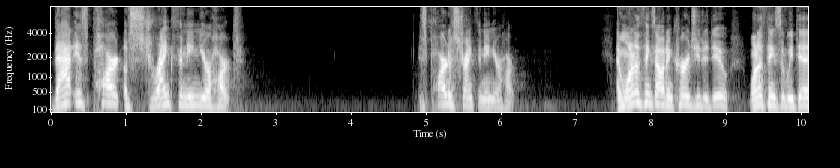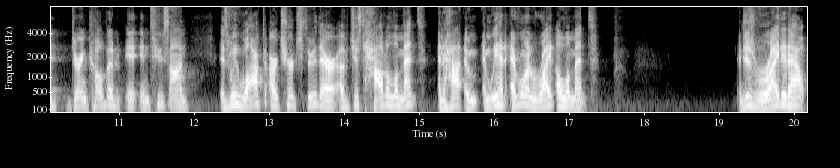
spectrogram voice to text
that is part of strengthening your heart. Is part of strengthening your heart. And one of the things I would encourage you to do, one of the things that we did during COVID in, in Tucson, is we walked our church through there of just how to lament and how, and we had everyone write a lament and just write it out.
